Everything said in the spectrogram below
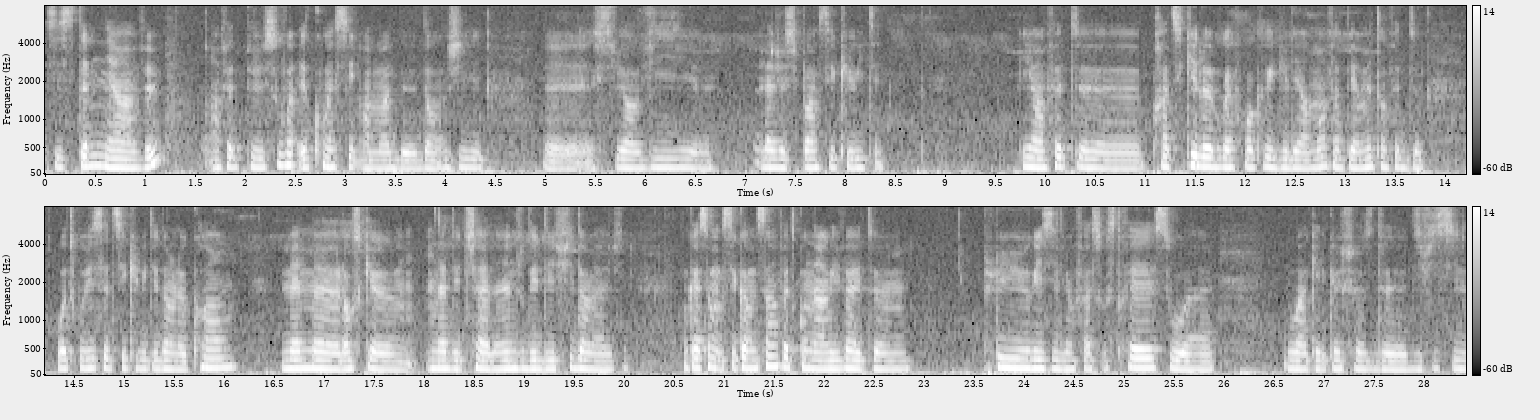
système nerveux, en fait, peut souvent être coincé en mode danger, euh, survie. Euh, là, je suis pas en sécurité. Et en fait, pratiquer le breathwork régulièrement va permettre en fait de retrouver cette sécurité dans le corps, même euh, lorsque euh, on a des challenges ou des défis dans la vie. Donc c'est comme ça en fait qu'on arrive à être euh, plus résilient face au stress ou ou à quelque chose de difficile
